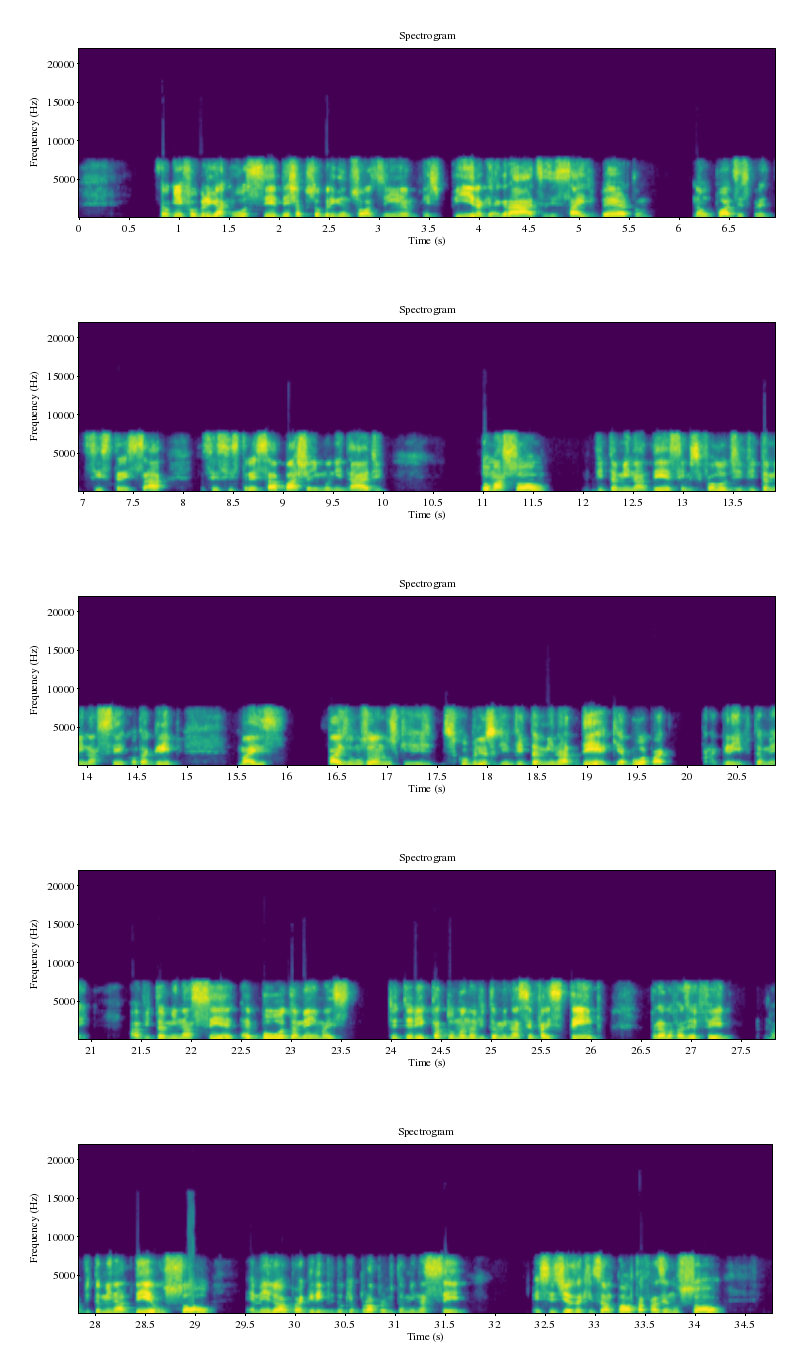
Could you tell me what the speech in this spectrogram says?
Se alguém for brigar com você, deixa a pessoa brigando sozinha, respira, que é grátis, e sai de perto. Não pode se estressar. Se você se estressar, baixa a imunidade. Tomar sol, vitamina D. Sempre se falou de vitamina C contra a gripe, mas faz uns anos que descobriu-se que vitamina D, que é boa para a gripe também. A vitamina C é boa também, mas você teria que estar tá tomando a vitamina C faz tempo para ela fazer efeito. A vitamina D, o sol, é melhor para a gripe do que a própria vitamina C. Esses dias aqui em São Paulo está fazendo sol,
